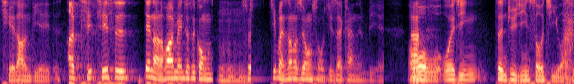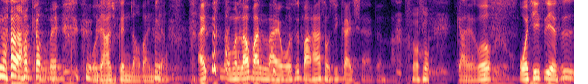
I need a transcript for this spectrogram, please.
切到 NBA 的啊？其其实电脑的画面就是工，所以基本上都是用手机在看 NBA。我我我已经证据已经收集完，靠背，我等下去跟你老板讲。哎，我们老板来，我是把他手机盖起来的啦。盖我我其实也是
